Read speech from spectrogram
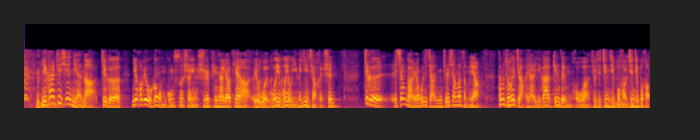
你看这些年呐，这个你好比我跟我们公司摄影师平常聊天啊，哎，我我我有一个印象很深。这个香港人，我就讲，你觉得香港怎么样？他们总是讲，哎呀，一个经济母猴啊，就是经济不好，经济不好。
